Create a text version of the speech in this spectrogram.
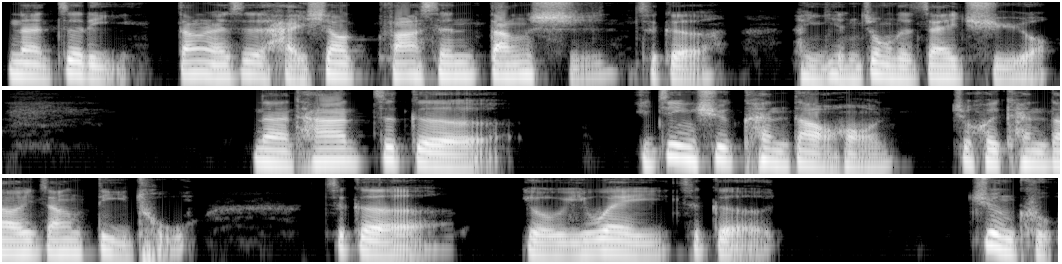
那这里当然是海啸发生当时这个很严重的灾区哦。那他这个一进去看到哈，就会看到一张地图。这个有一位这个俊苦，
